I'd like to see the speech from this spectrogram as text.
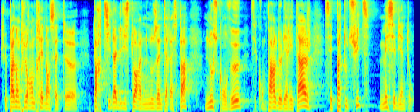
je ne vais pas non plus rentrer dans cette euh, partie-là de l'histoire, elle ne nous intéresse pas. Nous, ce qu'on veut, c'est qu'on parle de l'héritage. C'est pas tout de suite, mais c'est bientôt.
